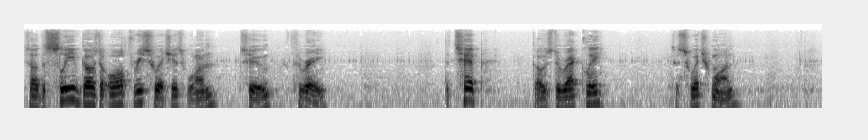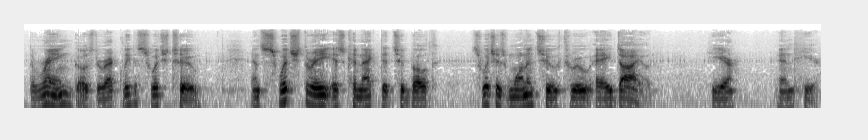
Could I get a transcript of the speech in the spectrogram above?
So the sleeve goes to all three switches, one, two, three. The tip goes directly to switch 1. The ring goes directly to switch 2. And switch 3 is connected to both switches 1 and 2 through a diode, here and here.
